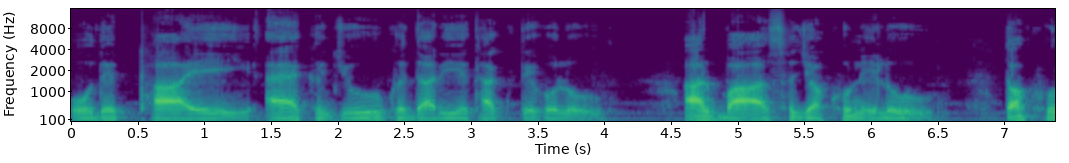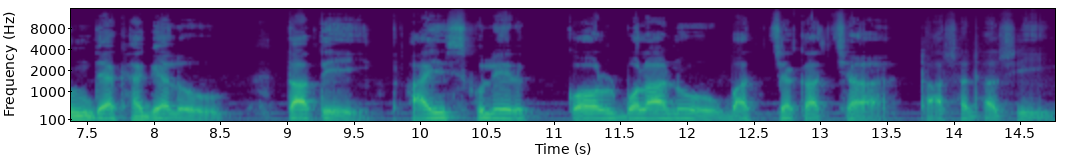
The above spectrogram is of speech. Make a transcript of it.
ওদের ঠায়ে এক যুগ দাঁড়িয়ে থাকতে হলো। আর বাস যখন এলো, তখন দেখা গেল, তাতে হাই স্কুলের কল বলানো বাচ্চা কাচ্চা ঠাসাঠাসি।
